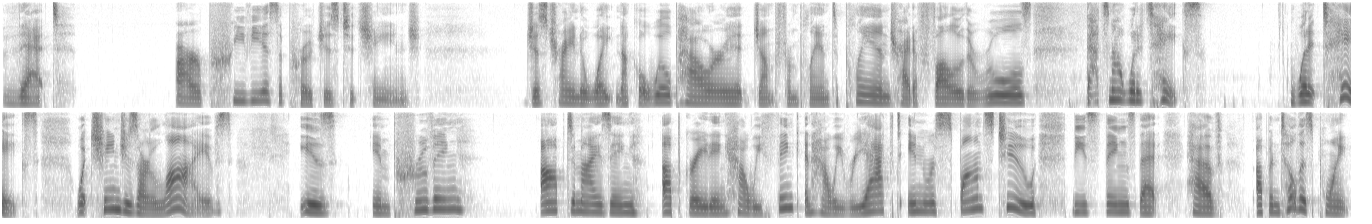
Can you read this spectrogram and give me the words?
that our previous approaches to change, just trying to white knuckle willpower it, jump from plan to plan, try to follow the rules, that's not what it takes. What it takes, what changes our lives, is improving optimizing, upgrading how we think and how we react in response to these things that have up until this point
